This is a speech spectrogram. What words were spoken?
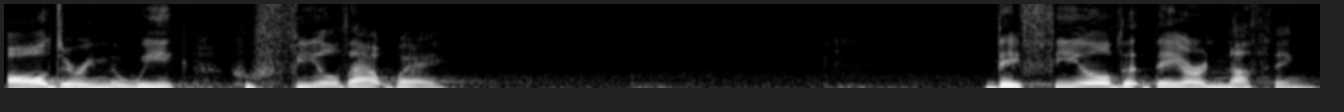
all during the week, who feel that way. They feel that they are nothing.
